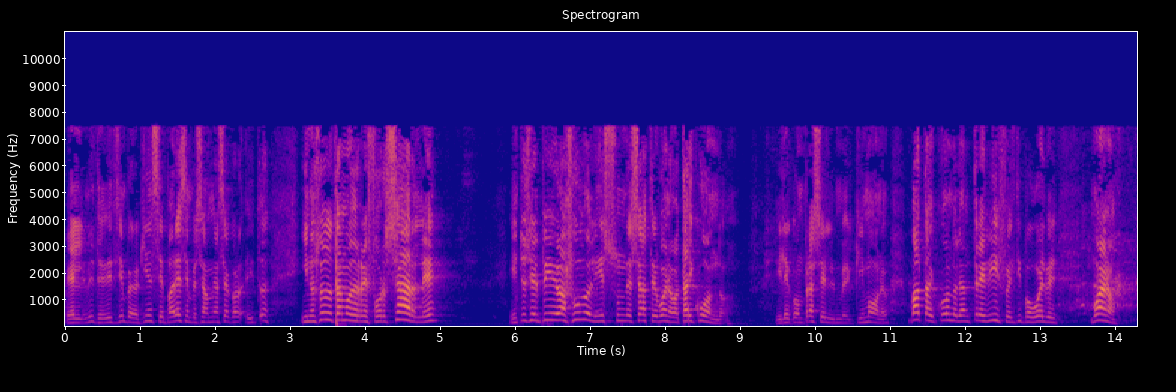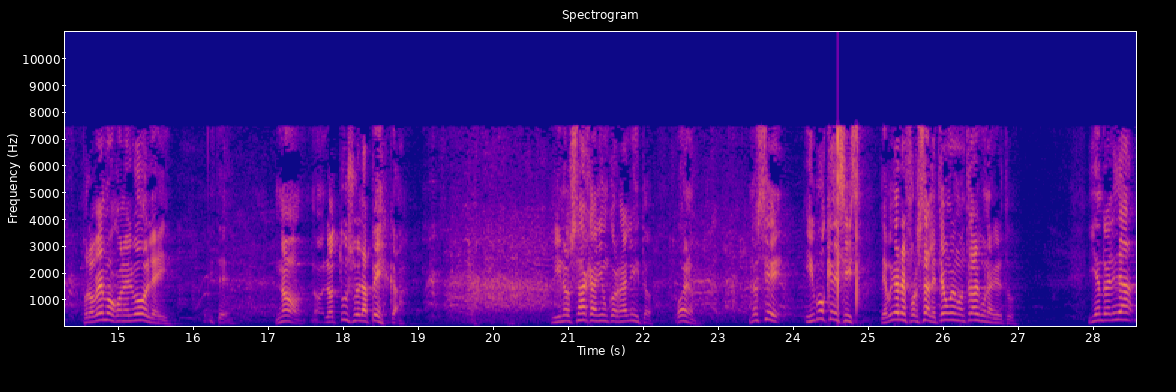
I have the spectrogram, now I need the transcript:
El, ¿viste? Siempre a quién se parece empezamos me hace acordar. Y, nosotros tratamos de reforzarle y entonces el pibe va a fútbol y es un desastre, bueno, va a taekwondo. Y le compras el, kimono. Va a taekwondo, le dan tres bifes, el tipo vuelve. Bueno, probemos con el volei. No, no, lo tuyo es la pesca. Y no saca ni un corralito. Bueno, no sé. ¿Y vos qué decís? Le voy a reforzar, le tengo que encontrar alguna virtud. Y en realidad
